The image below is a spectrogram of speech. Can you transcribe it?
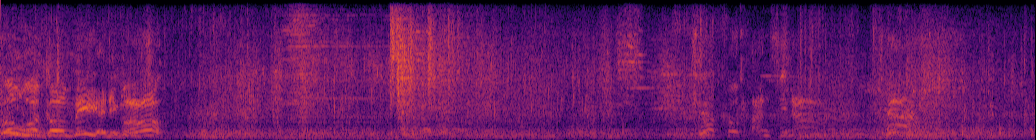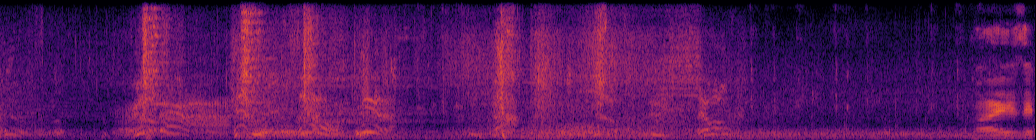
Won't work on me anymore! Not so fancy now! Why is it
